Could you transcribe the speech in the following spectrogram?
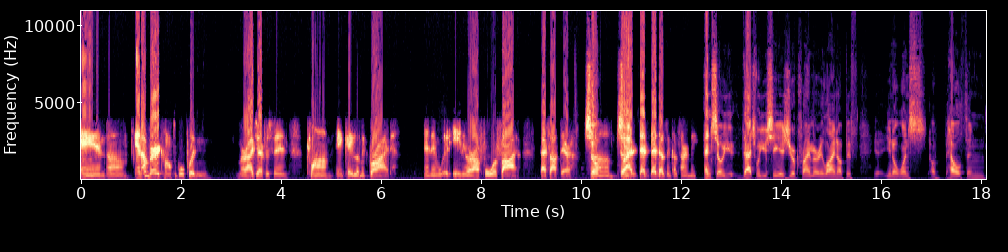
and um and I'm very comfortable putting Moriah Jefferson, Plum, and Kayla McBride. And then with any of our four or five that's out there. So- um, so so- I, that that doesn't concern me. And so you that's what you see as your primary lineup. If you know once of health and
